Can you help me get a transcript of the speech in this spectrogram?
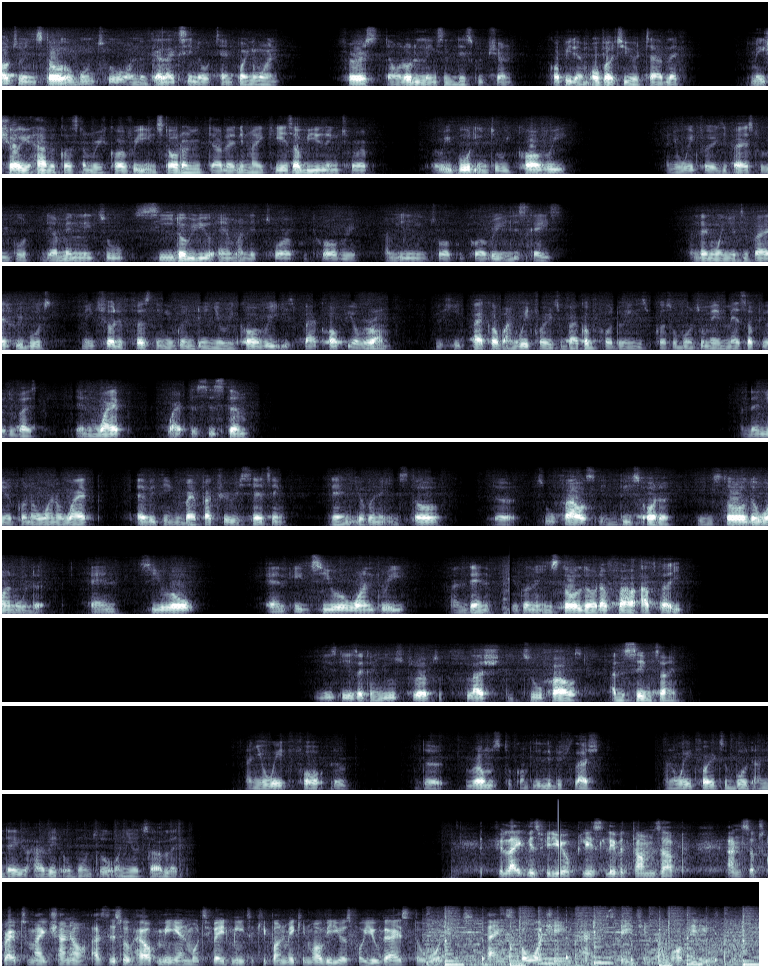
how to install Ubuntu on the Galaxy Note 10.1. First, download the links in the description, copy them over to your tablet. Make sure you have a custom recovery installed on your tablet. In my case, I'll be using TWRP. Reboot into recovery and you wait for your device to reboot. There are mainly two CWM and the TWRP recovery. I'm using the TWRP recovery in this case and then when your device reboots make sure the first thing you're going to do in your recovery is back up your ROM you hit back up and wait for it to back up before doing this because Ubuntu may mess up your device. Then wipe wipe the system. And then you're going to want to wipe everything by factory resetting. Then you're going to install the two files in this order. You install the one with the N0 N8013 and then you're going to install the other file after it in this case I can use TWRP to flash the two files at the same time and you wait for the the ROMs to completely be flashed and wait for it to boot and there you have it Ubuntu on your tablet. If you like this video please leave a thumbs up and subscribe to my channel as this will help me and motivate me to keep on making more videos for you guys to watch. Thanks for watching and stay tuned for more videos.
